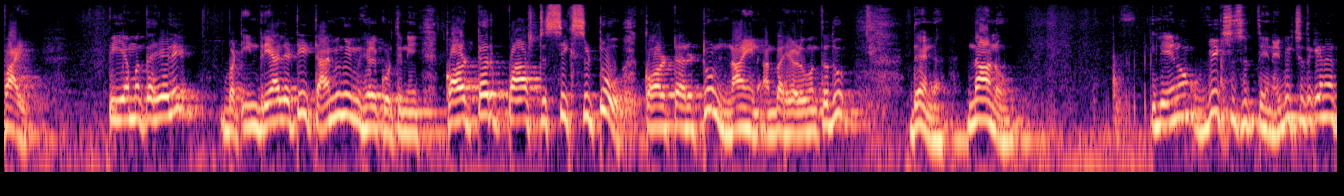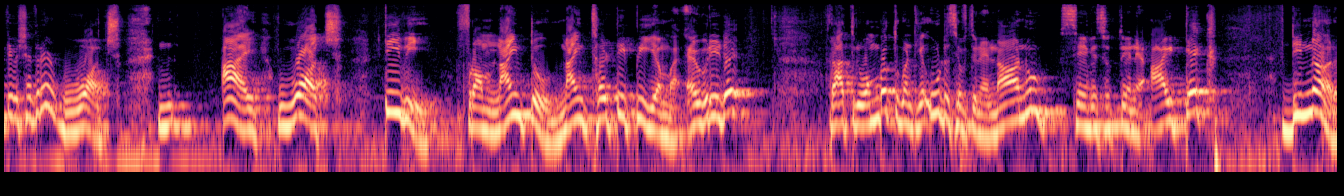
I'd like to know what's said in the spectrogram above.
five P M ಅಂತ ಹೇಳಿ ಬಟ್ ಇನ್ ರಿಯಾಲಿಟಿ ಟೈಮಿಂಗ್ ನಿಮ್ಗೆ ಹೇಳ್ಕೊಡ್ತೀನಿ. Quarter past six to quarter to nine ಅಂತ ಹೇಳುವಂಥದ್ದು. ದೆನ್ ನಾನು ಇಲ್ಲೇನು ವೀಕ್ಷಿಸುತ್ತೇನೆ. ವೀಕ್ಷಿಸೋದಕ್ಕೆ ವಿಷಯ ಅಂದರೆ watch I watch T V from nine to nine thirty P M every day ರಾತ್ರಿ ಒಂಬತ್ತು ಗಂಟೆಗೆ ಊಟ ಸೇವಿಸ್ತೇನೆ. ನಾನು ಸೇವಿಸುತ್ತೇನೆ. I take dinner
